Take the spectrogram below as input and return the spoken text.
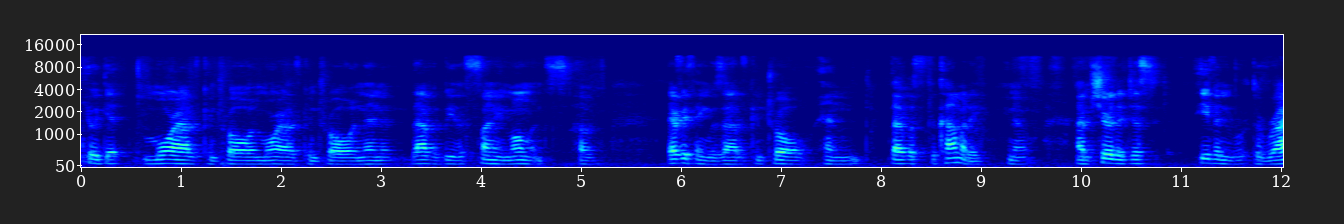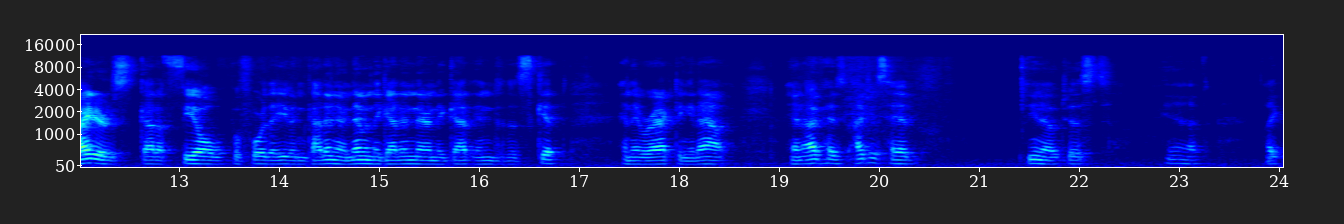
it would get more out of control and more out of control, and then it, that would be the funny moments of everything was out of control, and that was the comedy. You know, I'm sure that just even the writers got a feel before they even got in there, and then when they got in there and they got into the skit, and they were acting it out, and I've had I just had, you know, just yeah, like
